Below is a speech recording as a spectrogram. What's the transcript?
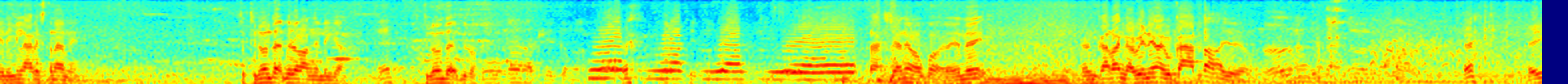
Ini iki laris tenan nih. Sedina entek pira wangen iki? Eh? Ora dihitung. Rahasiane apa? Ini yang karang gawene aku kathok ya. ya. Eh, hei.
